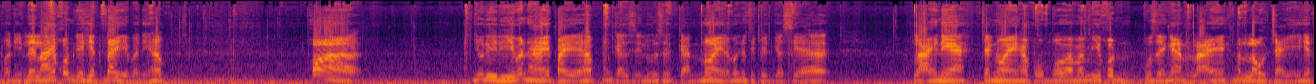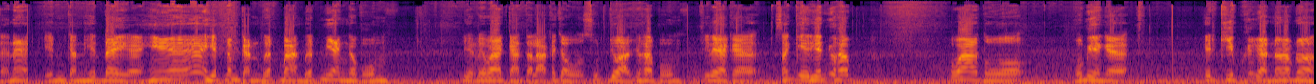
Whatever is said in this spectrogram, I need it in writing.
แบบนี้หลายๆคนก็เฮ็ดได้แบบนี้ครับเพราะ อยู่ดีๆมันหายไปครับ มันก็สิรู้สึกกันน้อยแล้วมันก็สิเป็นกระแสหลายเนี่ยจักหน่อยครับผมเพราะว่ามันมีคนผู้ใช้งานหลายมันเล่าใจเฮ็ดอะนะเห็นกันเฮ็ดได้ก็แฮเฮ็ดน้กันเบิดบ้านเบิดเมี่ยงครับผม เรียกได้ว่าการตลาดก็เจ้าสุดยอดอยู่ครับ ผมที่แรกก็สังเกตเห็นอยู่ครับ เพราะว่าตัวผมเองก็เฮ็ดคลิปคือกันนะครับเนาะ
